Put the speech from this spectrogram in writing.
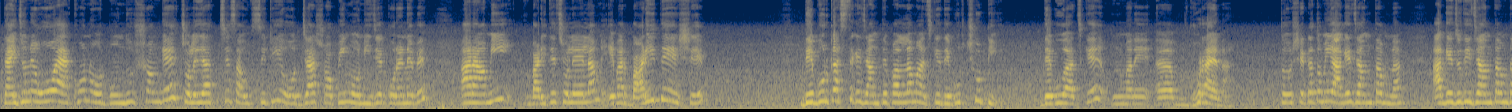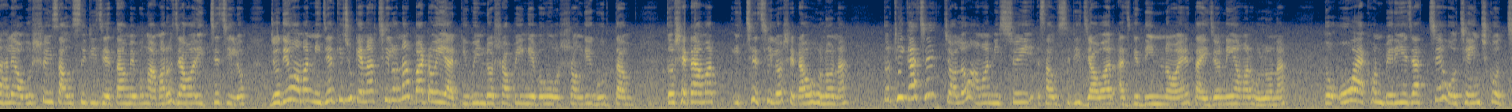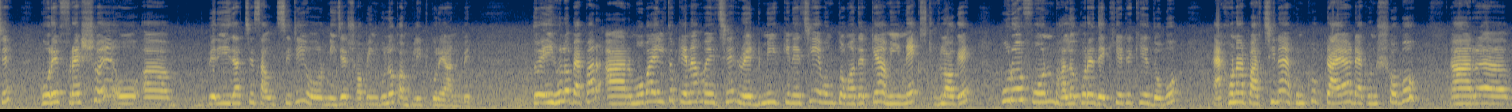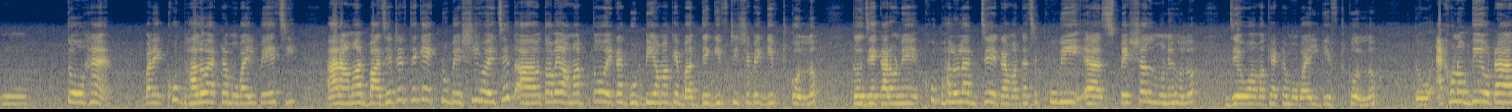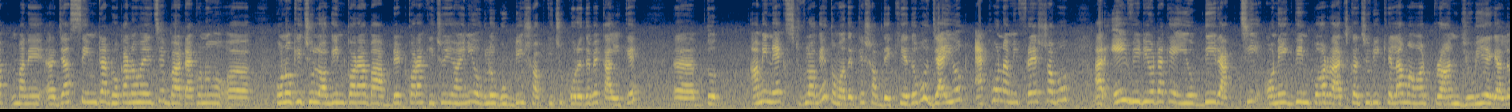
তাই জন্যে ও এখন ওর বন্ধুর সঙ্গে চলে যাচ্ছে সাউথ সিটি ওর যা শপিং ও নিজে করে নেবে। আর আমি বাড়িতে চলে এলাম। এবার বাড়িতে এসে দেবুর কাছ থেকে জানতে পারলাম আজকে দেবুর ছুটি। দেবু আজকে মানে ঘোরায় না। তো সেটা তো আমি আগে জানতাম না। আগে যদি জানতাম তাহলে অবশ্যই সাউথ সিটি যেতাম এবং আমারও যাওয়ার ইচ্ছে ছিল। যদিও আমার নিজের কিছু কেনার ছিল না বাট ওই আর কি উইন্ডো শপিং এবং ওর সঙ্গে ঘুরতাম। তো সেটা আমার ইচ্ছে ছিল, সেটাও হলো না। তো ঠিক আছে, চলো, আমার নিশ্চয়ই সাউথ সিটি যাওয়ার আজকে দিন নয়, তাই জন্যেই আমার হলো না। তো ও এখন বেরিয়ে যাচ্ছে, ও চেঞ্জ করছে, করে ফ্রেশ হয়ে ও বেরিয়ে যাচ্ছে সাউথ সিটি ওর নিজের শপিংগুলো কমপ্লিট করে আনবে। তো এই হলো ব্যাপার, আর মোবাইল তো কেনা হয়েছে রেডমি কিনেছি এবং তোমাদেরকে আমি নেক্সট ব্লগে পুরো ফোন ভালো করে দেখিয়ে টেখিয়ে দেবো। এখন আর পাচ্ছি না, এখন খুব টায়ার্ড এখন শোবো, আর তো হ্যাঁ মানে খুব ভালো একটা মোবাইল পেয়েছি। আর আমার বাজেটের থেকে একটু বেশি হয়েছে তবে আমার তো এটা গুড্ডি আমাকে বার্থডে গিফট হিসেবে গিফট করল। তো যে কারণে খুব ভালো লাগছে, এটা আমার কাছে খুবই স্পেশাল মনে হলো যে ও আমাকে একটা মোবাইল গিফট করল। তো এখন অবধি ওটা মানে জাস্ট সিমটা ঢোকানো হয়েছে বাট এখনও কোনো কিছু লগ করা বা আপডেট করা কিছুই হয়নি। ওগুলো গুড্ডি সব কিছু করে দেবে কালকে। তো আমি নেক্সট ব্লগে তোমাদেরকে সব দেখিয়ে দেবো। যাই হোক, এখন আমি ফ্রেশ হব আর এই ভিডিওটাকে এই অবধি রাখছি। অনেক দিন পর রাজকাচুরি খেলাম, আমার প্রাণ জুড়িয়ে গেল।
